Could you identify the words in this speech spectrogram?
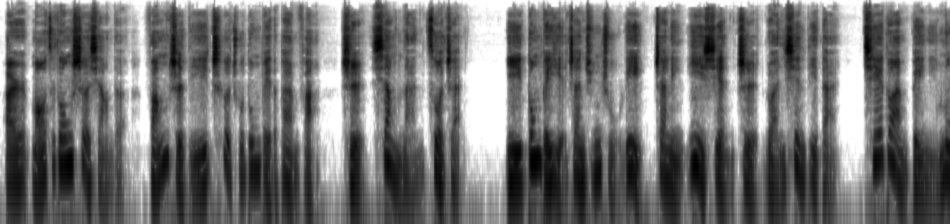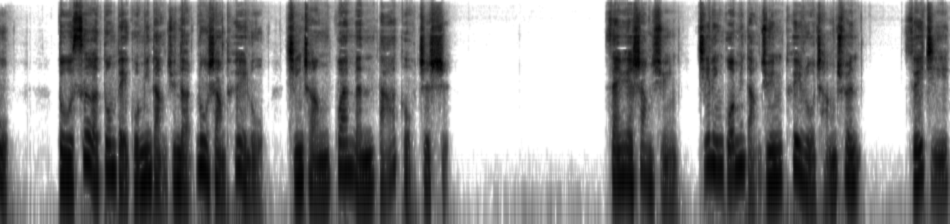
而毛泽东设想的防止敌撤出东北的办法是向南作战，以东北野战军主力占领易县至滦县地带，切断北宁路，堵塞东北国民党军的路上退路，形成关门打狗之势。三月上旬，吉林国民党军退入长春，随即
